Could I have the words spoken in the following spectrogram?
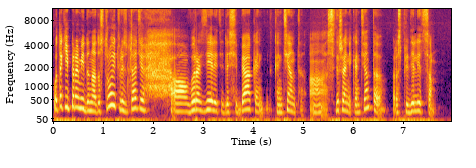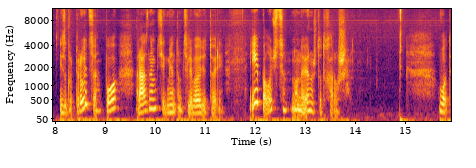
Вот такие пирамиды надо строить. В результате э, вы разделите для себя кон- контент, э, содержание контента распределится и сгруппируется по разным сегментам целевой аудитории. И получится, ну, наверное, что-то хорошее. Вот.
